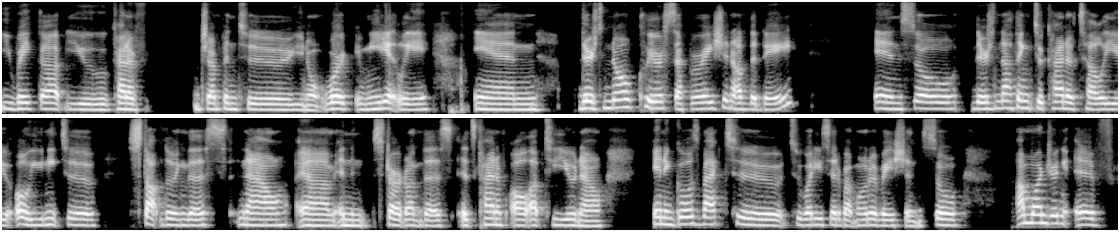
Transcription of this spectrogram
you wake up, you kind of jump into, you know, work immediately and there's no clear separation of the day. And so there's nothing to kind of tell you, oh, you need to stop doing this now um, and start on this. It's kind of all up to you now. And it goes back to to what you said about motivation. So I'm wondering if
